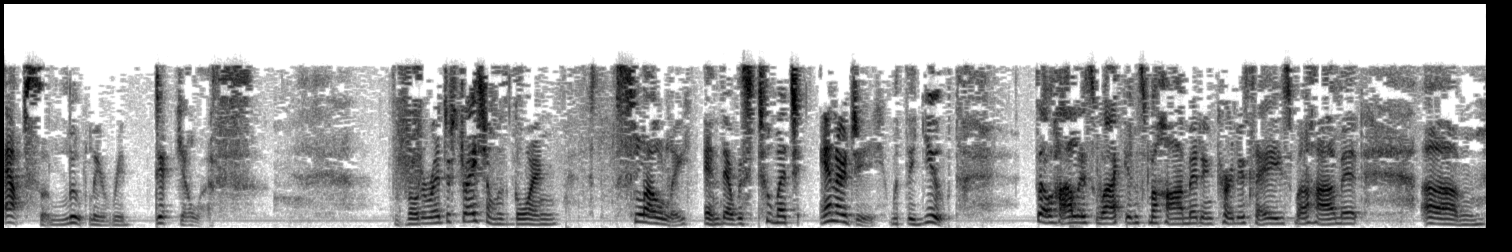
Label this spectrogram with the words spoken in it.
absolutely ridiculous. Voter registration was going slowly, and there was too much energy with the youth. So Hollis Watkins Muhammad and Curtis Hayes Muhammad, um,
